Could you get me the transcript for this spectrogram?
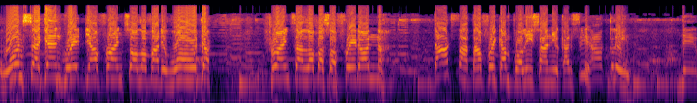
once again, great Biafrans all over the world, friends and lovers of freedom, dark South African police, and you can see how clean the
